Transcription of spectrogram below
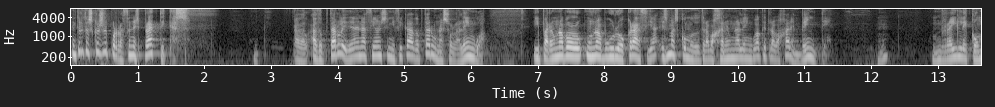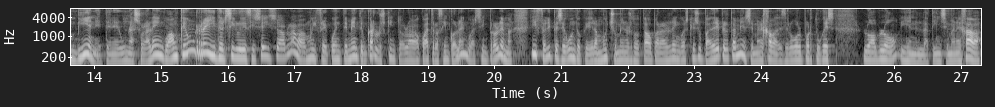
entre otras cosas por razones prácticas. Adoptar la idea de nación significa adoptar una sola lengua. Y para una, burocracia es más cómodo trabajar en una lengua que trabajar en 20. Un rey le conviene tener una sola lengua, aunque un rey del siglo XVI hablaba muy frecuentemente, un Carlos V hablaba cuatro o cinco lenguas sin problema, y Felipe II, que era mucho menos dotado para las lenguas que su padre, pero también se manejaba, desde luego el portugués lo habló y en el latín se manejaba.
